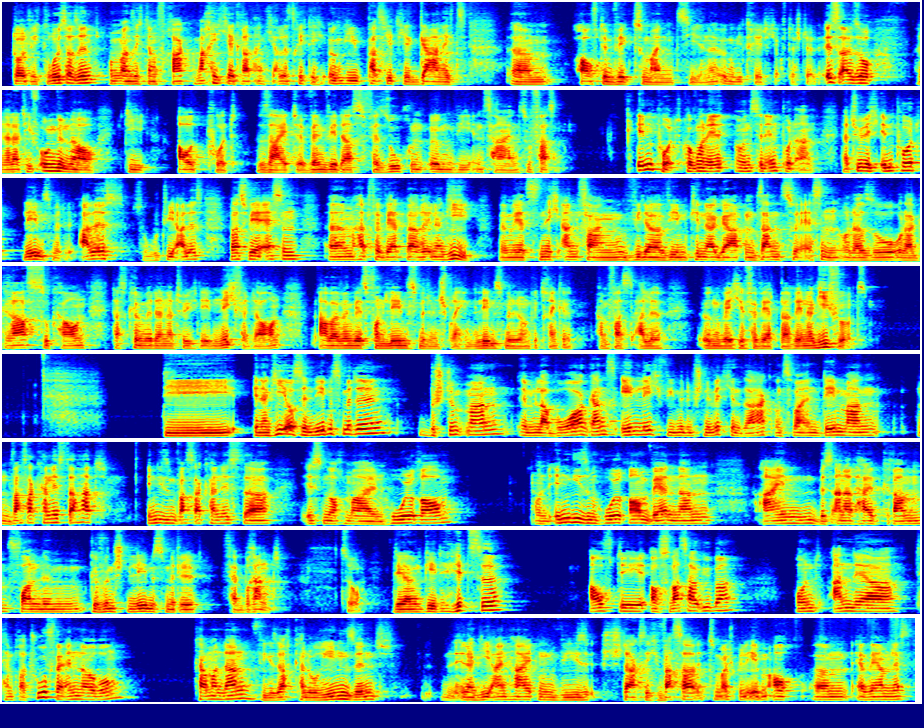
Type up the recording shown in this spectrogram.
deutlich größer sind und man sich dann fragt, mache ich hier gerade eigentlich alles richtig? Irgendwie passiert hier gar nichts ähm, auf dem Weg zu meinem Ziel. Ne? Irgendwie trete ich auf der Stelle. Ist also relativ ungenau die Output-Seite, wenn wir das versuchen, irgendwie in Zahlen zu fassen. Input, gucken wir uns den Input an. Natürlich Input, Lebensmittel. Alles, so gut wie alles, was wir essen, ähm, hat verwertbare Energie. Wenn wir jetzt nicht anfangen, wieder wie im Kindergarten Sand zu essen oder so oder Gras zu kauen, das können wir dann natürlich eben nicht verdauen. Aber wenn wir jetzt von Lebensmitteln sprechen, Lebensmittel und Getränke haben fast alle irgendwelche verwertbare Energie für uns. Die Energie aus den Lebensmitteln bestimmt man im Labor ganz ähnlich wie mit dem Schneewittchensarg und zwar indem man einen Wasserkanister hat. In diesem Wasserkanister ist nochmal ein Hohlraum und in diesem Hohlraum werden dann ein bis anderthalb Gramm von dem gewünschten Lebensmittel verbrannt. So, der geht Hitze auf die, aufs Wasser über und an der Temperaturveränderung kann man dann, wie gesagt, Kalorien sind Energieeinheiten, wie stark sich Wasser zum Beispiel eben auch ähm, erwärmen lässt.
